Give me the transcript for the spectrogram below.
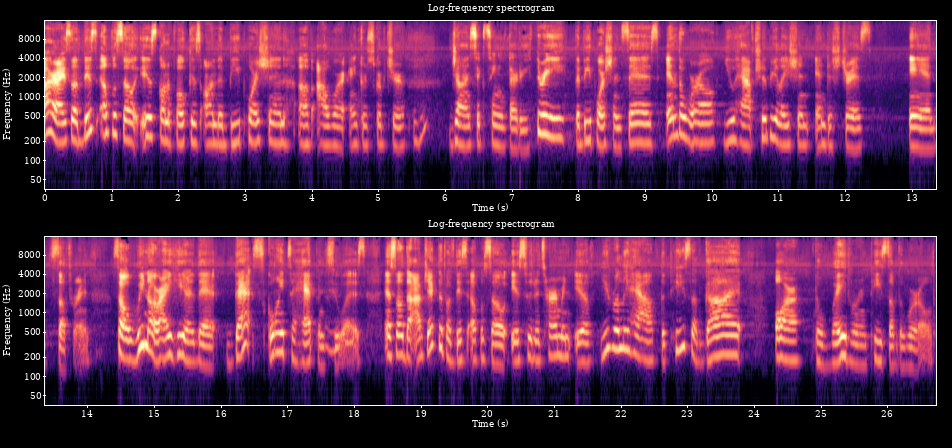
All right, so this episode is going to focus on the B portion of our anchor scripture, mm-hmm. John 16 33. The B portion says, In the world you have tribulation and distress and suffering. So we know right here that that's going to happen to mm-hmm. us. And so the objective of this episode is to determine if you really have the peace of God or the wavering peace of the world.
